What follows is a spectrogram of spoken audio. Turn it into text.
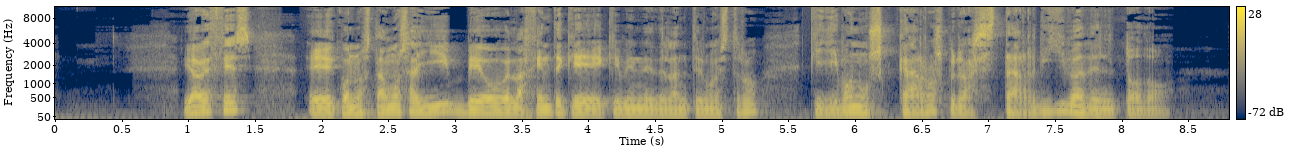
Y a veces eh, cuando estamos allí veo la gente que, que viene delante nuestro que lleva unos carros pero hasta arriba del todo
